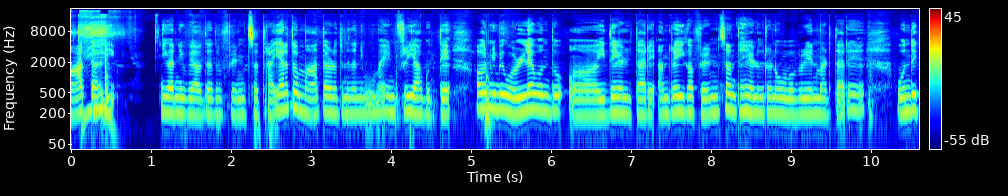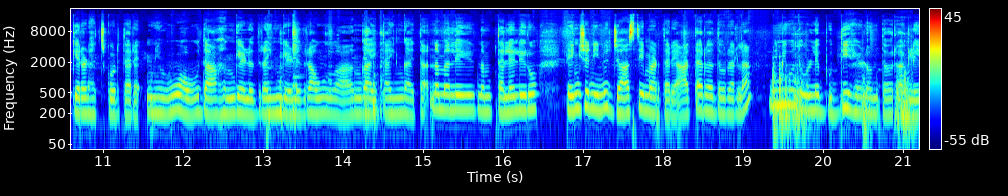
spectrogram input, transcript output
ಮಾತಾಡಿ ಈಗ ನೀವು ಯಾವುದಾದ್ರೂ ಫ್ರೆಂಡ್ಸ್ ಹತ್ರ ಯಾರ ಹತ್ರ ಮಾತಾಡೋದ್ರಿಂದ ನಿಮ್ಗೆ ಮೈಂಡ್ ಫ್ರೀ ಆಗುತ್ತೆ. ಅವ್ರು ನಿಮಗೆ ಒಳ್ಳೆ ಒಂದು ಇದು ಹೇಳ್ತಾರೆ. ಅಂದರೆ ಈಗ ಫ್ರೆಂಡ್ಸ್ ಅಂತ ಹೇಳಿದ್ರೂ ಒಬ್ಬೊಬ್ರು ಏನು ಮಾಡ್ತಾರೆ? ಒಂದಕ್ಕೆ ಎರಡು ಹಚ್ಕೊಡ್ತಾರೆ. ನೀವು ಹೌದಾ? ಹಂಗೆ ಹೇಳಿದ್ರೆ? ಹಿಂಗೆ ಹೇಳಿದ್ರ? ಅವು ಹಂಗಾಯ್ತಾ? ಹಿಂಗಾಯ್ತಾ? ನಮ್ಮಲ್ಲಿ ನಮ್ಮ ತಲೆಯಲ್ಲಿರೋ ಟೆನ್ಷನ್ ಇನ್ನೂ ಜಾಸ್ತಿ ಮಾಡ್ತಾರೆ. ಆ ಥರದವರೆಲ್ಲ ನಿಮಗೊಂದು ಒಳ್ಳೆ ಬುದ್ಧಿ ಹೇಳೋವಂಥವ್ರಾಗಲಿ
